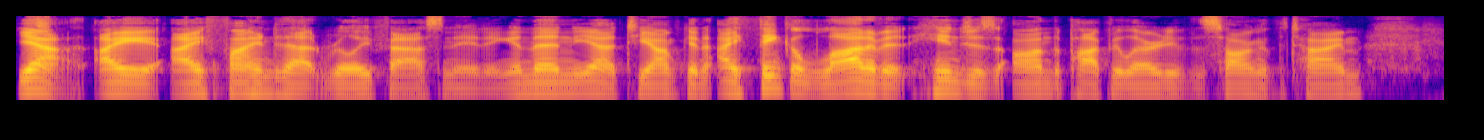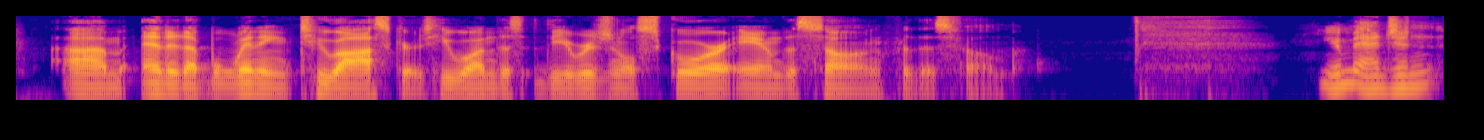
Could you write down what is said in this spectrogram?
Yeah, I I find that really fascinating. And then yeah, Tiomkin, I think a lot of it hinges on the popularity of the song at the time. Um, ended up winning two Oscars. He won the the original score and the song for this film. You imagine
